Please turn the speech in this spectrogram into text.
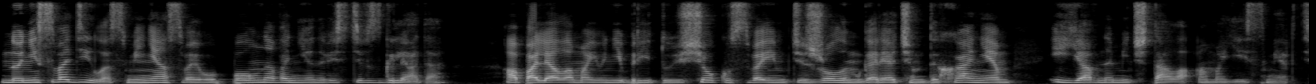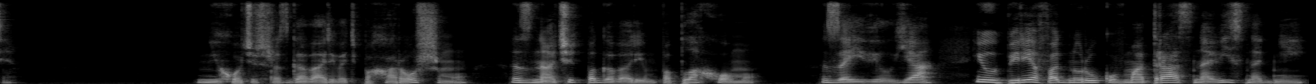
но не сводила с меня своего полного ненависти взгляда, опаляла мою небритую щеку своим тяжелым горячим дыханием и явно мечтала о моей смерти. «Не хочешь разговаривать по-хорошему, значит, поговорим по-плохому», заявил я и, уперев одну руку в матрас, навис над ней.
